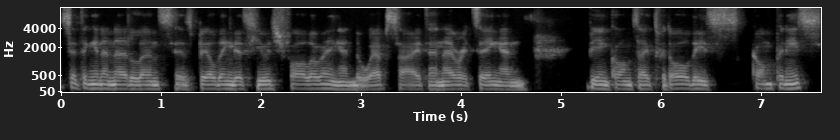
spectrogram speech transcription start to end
sitting in the Netherlands, is building this huge following and the website and everything, and be in contact with all these companies.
